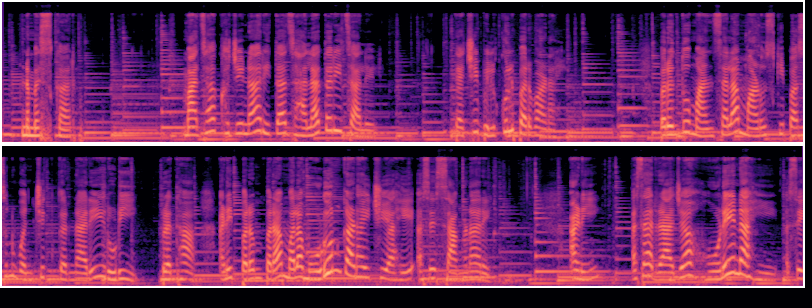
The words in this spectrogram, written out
नमस्कार. माझा खजिना रिता झाला तरी चालेल. त्याची बिलकुल पर्वा नाही. परंतु माणसाला माणुसकीपासून वंचित करणारी रूढी प्रथा आणि परंपरा मला मोडून काढायची आहे असे सांगणारे. आणि असा राजा होणे नाही असे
